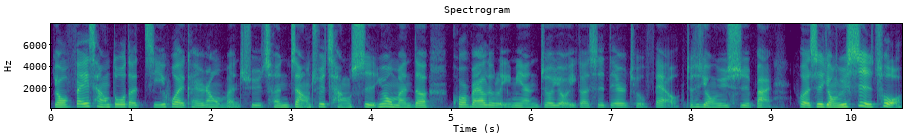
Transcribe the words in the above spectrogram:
有非常多的机会可以让我们去成长、去尝试。因为我们的 core value 里面就有一个是 dare to fail，就是勇于失败。或者是勇于试错，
